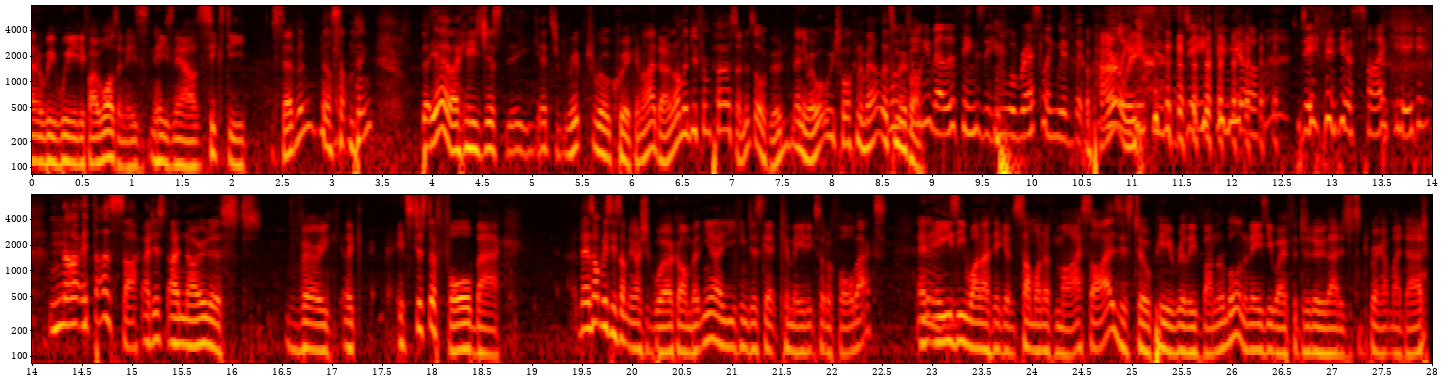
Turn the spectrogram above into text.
and it would be weird if I wasn't. He's he's now 67 or something. But yeah, like he's just he gets ripped real quick, and I don't. I'm a different person. It's all good. Anyway, what were we talking about? Let's move on. we were move talking about the things that you were wrestling with, but Apparently. this is deep in your deep in your psyche. No, it does suck. I just I noticed very like it's just a fallback. There's obviously something I should work on, but you know you can just get comedic sort of fallbacks. An Mm. easy one I think of someone of my size is to appear really vulnerable, and an easy way for to do that is just to bring up my dad.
